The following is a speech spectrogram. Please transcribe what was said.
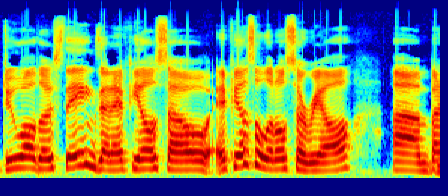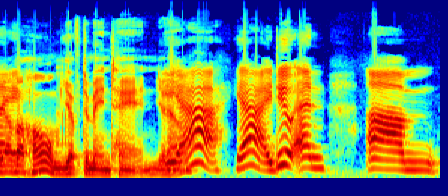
do all those things, and it feels so, it feels a little surreal. Um, but you have a home you have to maintain, you know? yeah, yeah, I do. And um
